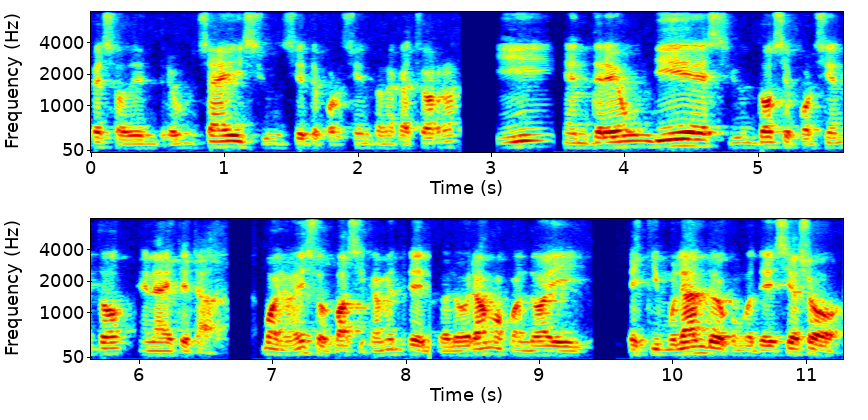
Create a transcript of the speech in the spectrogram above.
peso de entre un 6 y un 7% en la cachorra y entre un 10 y un 12% en la destetada. Bueno, eso básicamente lo logramos cuando hay estimulando, como te decía yo,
